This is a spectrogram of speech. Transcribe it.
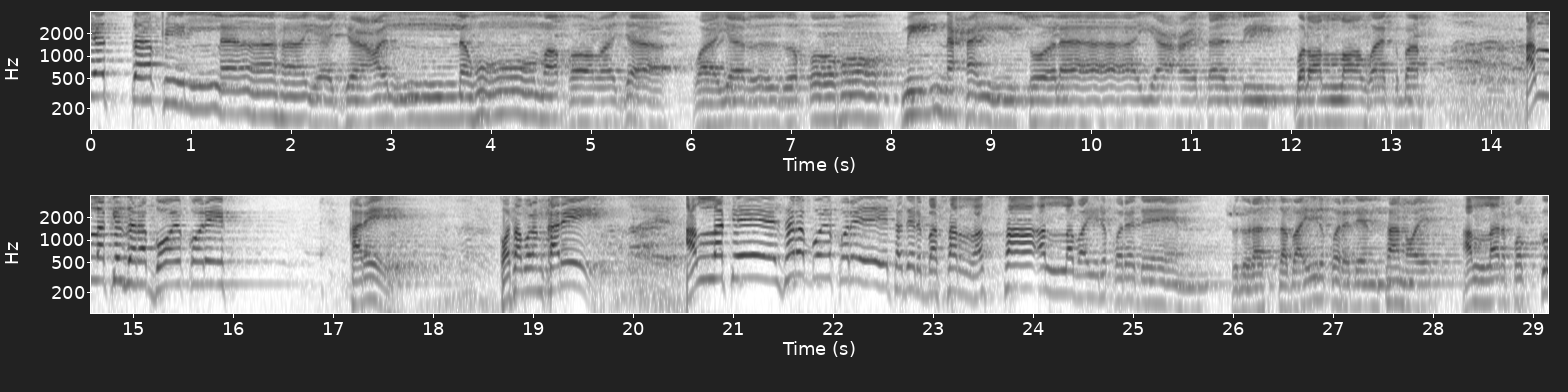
ইয়াত্তাকিল্লাহা ইয়াজআল লাহু মাখরাজা ويرزقه من حيث لا يحتسب বলো আল্লাহু আকবার আল্লাহকে যারা ভয় করে, কারে? কথা বলেন, কারে? আল্লাহকে যারা বয় করে, তাদের বাসার রাস্তা আল্লাহ বাহির করে দেন। শুধু রাস্তা বাহির করে দেন তা নয়, আল্লাহর পক্ষ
